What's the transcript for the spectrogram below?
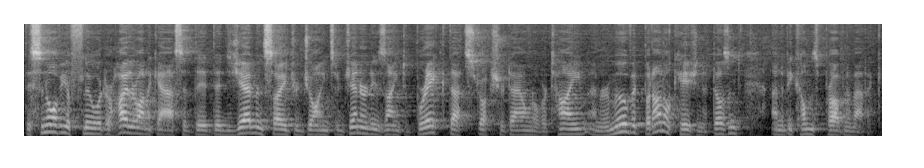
the synovial fluid or hyaluronic acid, the, the gel inside your joints are generally designed to break that structure down over time and remove it, but on occasion it doesn't and it becomes problematic.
